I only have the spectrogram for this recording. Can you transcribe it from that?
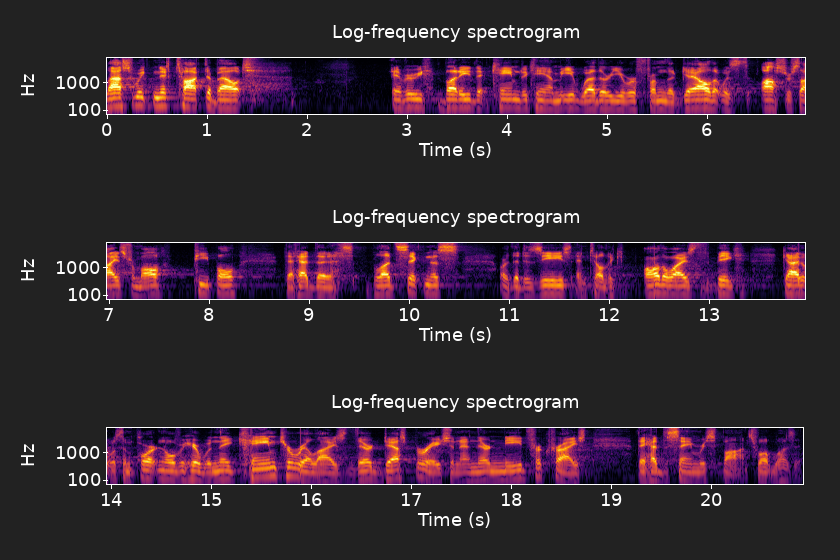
Last week, Nick talked about everybody that came to him, whether you were from the gal that was ostracized from all people that had the blood sickness or the disease, until the, otherwise the big guy that was important over here, when they came to realize their desperation and their need for Christ, they had the same response. What was it?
